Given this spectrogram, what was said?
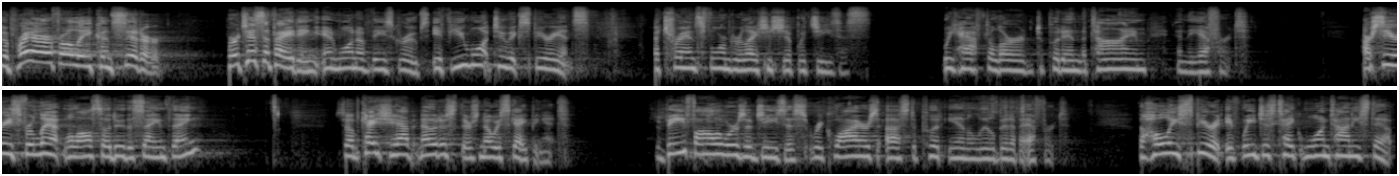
To prayerfully consider participating in one of these groups if you want to experience a transformed relationship with Jesus. We have to learn to put in the time and the effort. Our series for Lent will also do the same thing. So, in case you haven't noticed, there's no escaping it. To be followers of Jesus requires us to put in a little bit of effort. The Holy Spirit, if we just take one tiny step,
